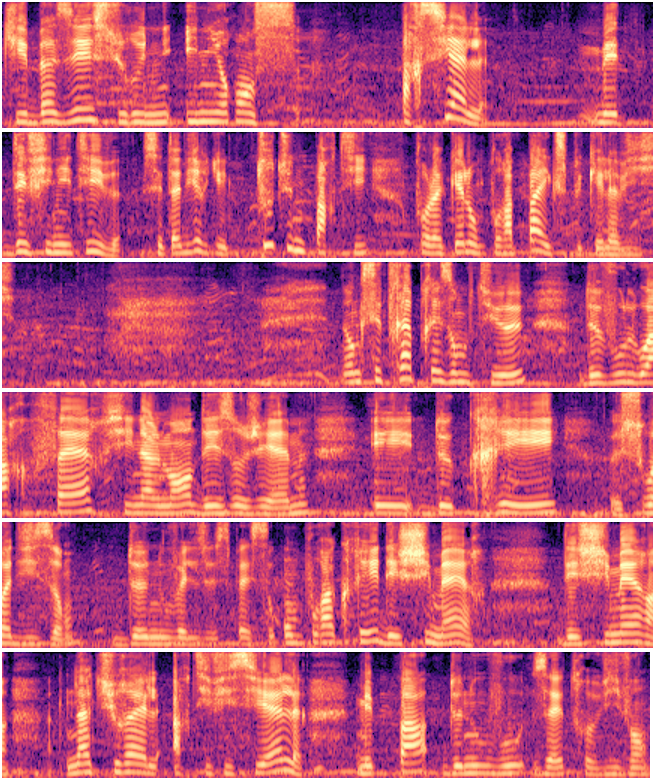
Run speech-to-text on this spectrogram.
qui est basée sur une ignorance partielle mais définitive. C'est-à-dire qu'il y a toute une partie pour laquelle on ne pourra pas expliquer la vie. Donc c'est très présomptueux de vouloir faire finalement des OGM et de créer, euh, soi-disant, de nouvelles espèces. On pourra créer des chimères, des chimères naturelles, artificielles, mais pas de nouveaux êtres vivants.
